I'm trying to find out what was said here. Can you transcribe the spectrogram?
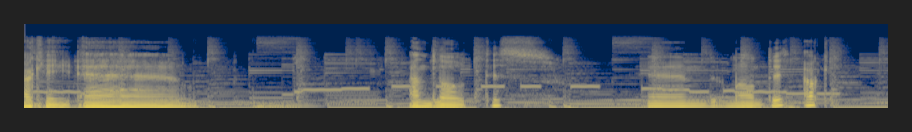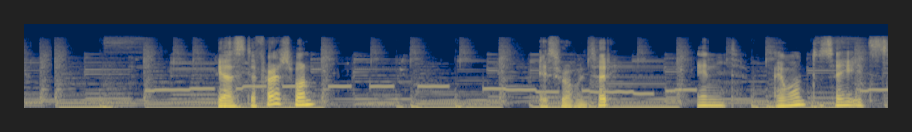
Okay, uh, unload this and mount this. Okay. Yes, the first one is Roman 30. And I want to say it's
